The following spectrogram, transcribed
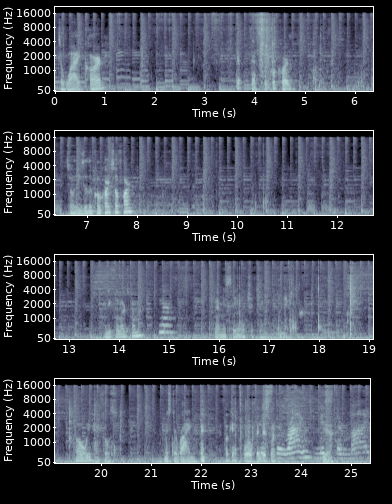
It's a white card. Yep, that's the code card. So these are the code cards so far. Any full arts, Mama? No. Let me see what you're giving me. Oh, we have those. Mr. Rime. okay, we'll open this one. Mr. Rime, Mr. Yeah. Mime,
